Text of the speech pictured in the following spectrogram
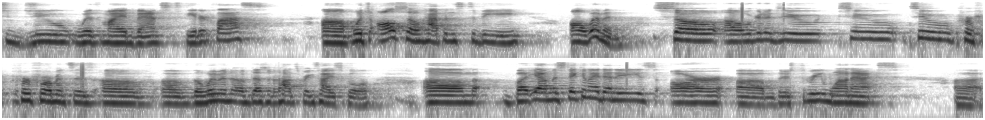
to do with my advanced theater class, um, which also happens to be all women. So uh, we're gonna do two two per- performances of of the women of Desert Hot Springs High School. Um, but yeah, mistaken identities are um, there's three one acts. Uh,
